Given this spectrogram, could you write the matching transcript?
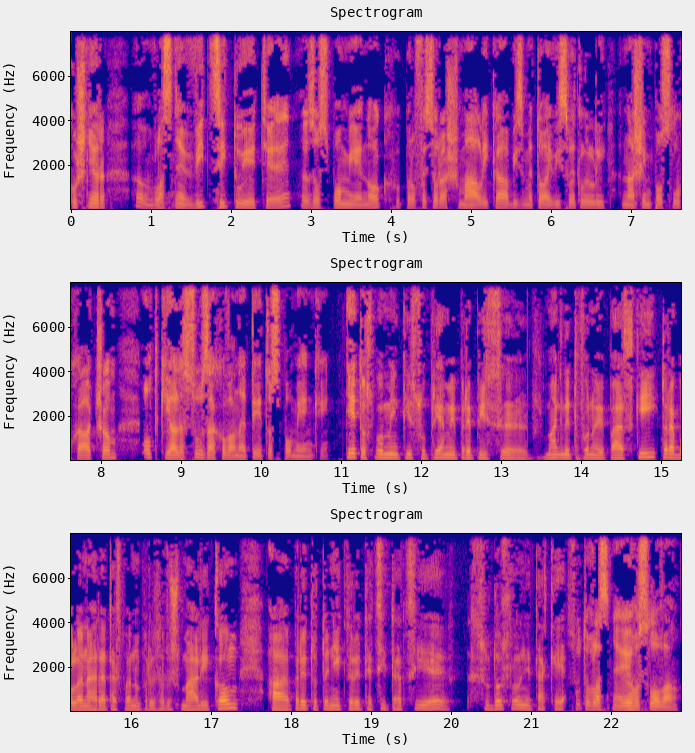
Kušner, vlastne vy citujete zo spomienok profesora Šmálika, aby sme to aj vysvetlili našim poslucháčom, odkiaľ sú zachované tieto spomienky. Tieto spomienky sú priamy prepis e, magnetofónovej pásky, ktorá bola nahratá s pánom profesorom Šmálikom a preto to niektoré tie citácie sú doslovne také. Sú to vlastne jeho slova,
